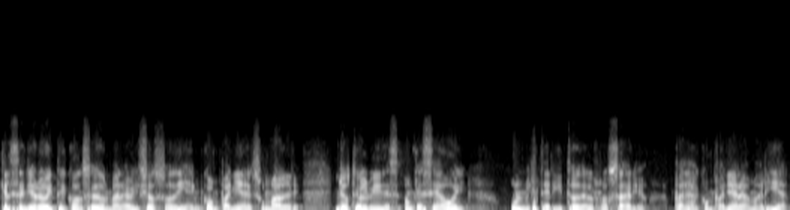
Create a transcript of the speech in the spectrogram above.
Que el Señor hoy te conceda un maravilloso día en compañía de su Madre. No te olvides, aunque sea hoy, un misterito del rosario para acompañar a María,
